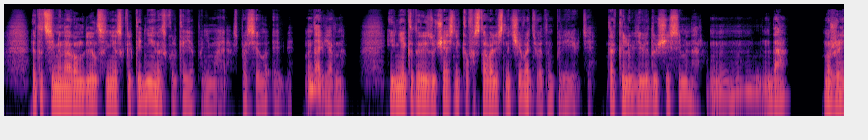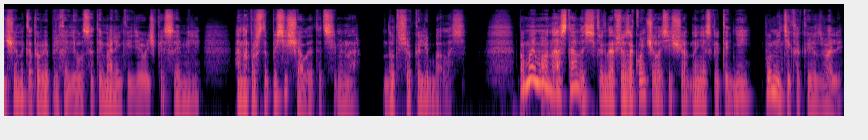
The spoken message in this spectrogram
— Этот семинар, он длился несколько дней, насколько я понимаю, — спросила Эбби. — Да, верно. И некоторые из участников оставались ночевать в этом приюте, как и люди, ведущие семинар. — Да. Но женщина, которая приходила с этой маленькой девочкой, с Эмили, она просто посещала этот семинар. Дот все колебалась. По-моему, она осталась, когда все закончилось еще на несколько дней. Помните, как ее звали?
